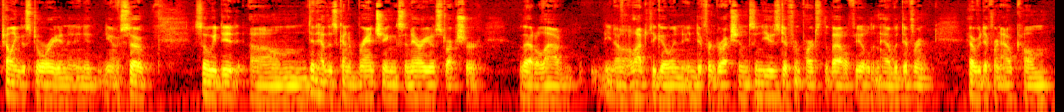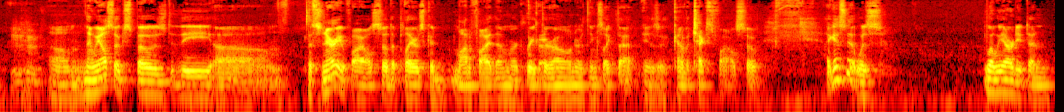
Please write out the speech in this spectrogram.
telling the story and, and it, you know so so we did um, did have this kind of branching scenario structure that allowed you know allowed it to go in, in different directions and use different parts of the battlefield and have a different have a different outcome. Um, then we also exposed the um, the scenario files so that players could modify them or create Okay. their own or things like that is a kind of a text file. So I guess that was well, we already done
